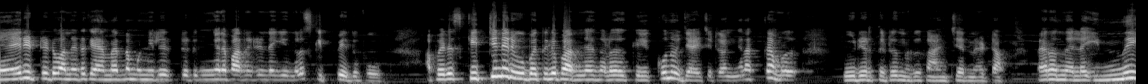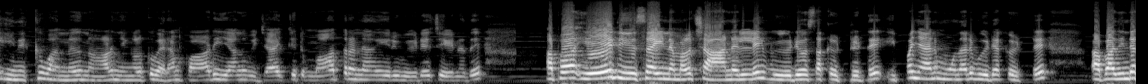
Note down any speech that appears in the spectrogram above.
നേരെ ഇട്ടിട്ട് വന്നിട്ട് ക്യാമറയുടെ മുന്നിൽ ഇട്ടിട്ട് ഇങ്ങനെ പറഞ്ഞിട്ടുണ്ടെങ്കിൽ നിങ്ങൾ സ്കിപ്പ് ചെയ്ത് പോകും അപ്പൊ ഒരു സ്കിറ്റിന്റെ രൂപത്തിൽ പറഞ്ഞാൽ നിങ്ങൾ കേൾക്കുമെന്ന് വിചാരിച്ചിട്ട് അങ്ങനൊക്കെ നമ്മൾ വീഡിയോ എടുത്തിട്ട് നിങ്ങൾക്ക് കാണിച്ചു തരണം കേട്ടോ. വേറെ ഒന്നുമല്ല ഇന്ന് എനിക്ക് വന്നത് നാളെ നിങ്ങൾക്ക് വരാൻ പാടില്ല എന്ന് വിചാരിച്ചിട്ട് മാത്രമാണ് ഈ ഒരു വീഡിയോ ചെയ്യുന്നത്. അപ്പൊ ഏഴ് ദിവസമായി നമ്മൾ ചാനലിൽ വീഡിയോസ് ഒക്കെ ഇട്ടിട്ട് ഇപ്പൊ ഞാൻ മൂന്നാൽ വീഡിയോ ഒക്കെ ഇട്ട് അപ്പൊ അതിന്റെ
